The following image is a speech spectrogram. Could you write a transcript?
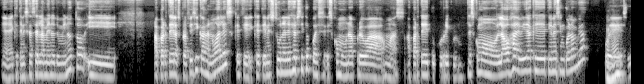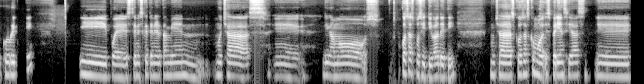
que tienes que hacerla en menos de un minuto y aparte de las pruebas físicas anuales que, tienes tú en el ejército, pues es como una prueba más, aparte de tu currículum. Es como la hoja de vida que tienes en Colombia, pues el currículum y pues tienes que tener también muchas, eh, digamos, cosas positivas de ti, muchas cosas como experiencias, eh,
